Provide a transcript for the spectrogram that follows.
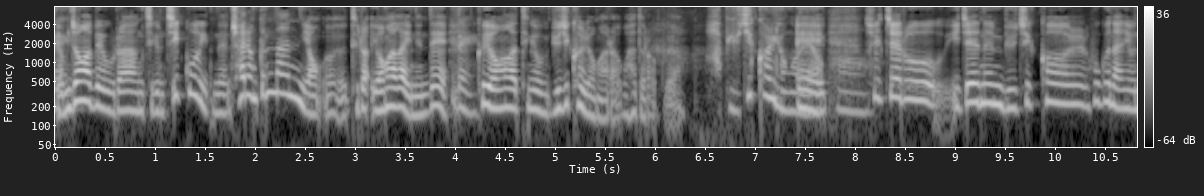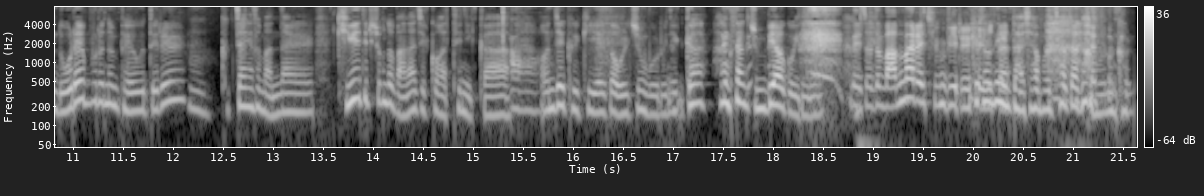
네. 염정아 배우랑 지금 찍고 있는 촬영 끝난 영, 어, 영화가 있는데 네. 그 영화 같은 경우 뮤지컬 영화라고 하더라고요. 아, 뮤지컬 영화예요? 네. 아. 실제로 이제는 뮤지컬 혹은 아니면 노래 부르는 배우들을 음. 극장에서 만날 기회들이 좀 더 많아질 것 같으니까 아. 언제 그 기회가 올 줄 모르니까 항상 준비하고 있는. 네, 저도 만반의 준비를. 그 선생님 다시 한번 찾아가 보는 걸로.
